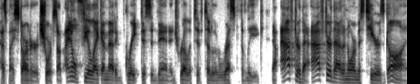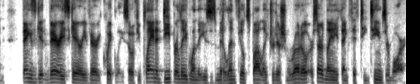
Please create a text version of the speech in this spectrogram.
as my starter at shortstop, I don't feel like I'm at a great disadvantage relative to the rest of the league. Now, after that, after that enormous tier is gone, things get very scary very quickly. So if you play in a deeper league, one that uses a middle infield spot like traditional roto, or certainly anything 15 teams or more,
